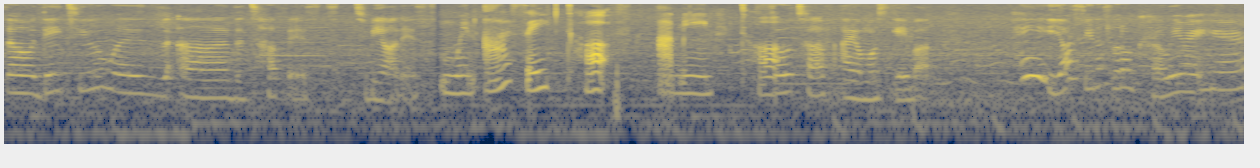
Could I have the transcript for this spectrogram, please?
so day two was uh, the toughest to be honest. When I say tough, I mean tough. So tough, I almost gave up. Hey, y'all see this little curly right here?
